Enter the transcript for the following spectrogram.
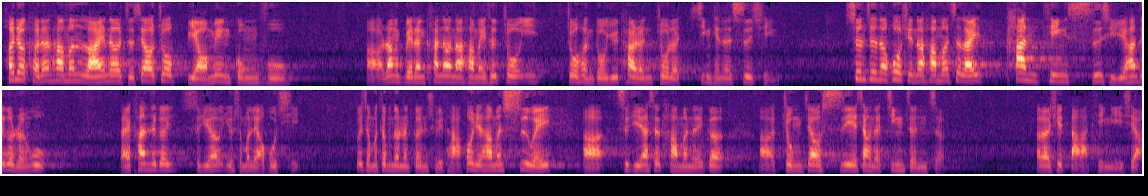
很有可能他们来呢，只是要做表面功夫，啊，让别人看到呢，他们是做一。做很多犹太人做了今天的事情，甚至呢，或许呢，他们是来探听施洗约翰这个人物，来看这个施洗约翰有什么了不起，为什么这么多人跟随他？或许他们视为啊，施洗约翰是他们的一个啊宗教事业上的竞争者，要来去打听一下。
